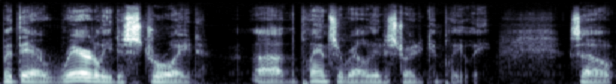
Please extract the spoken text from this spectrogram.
but they are rarely destroyed. Uh, the plants are rarely destroyed completely. So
